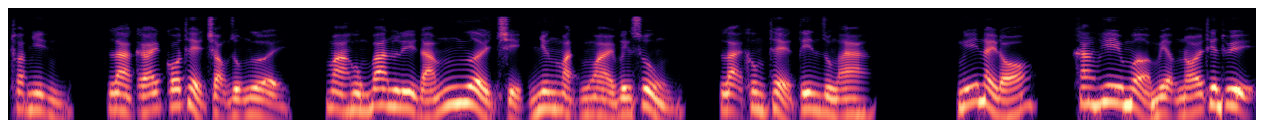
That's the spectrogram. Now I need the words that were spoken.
thoạt nhìn, là cái có thể trọng dụng người, mà hùng ban lý đám người chỉ nhưng mặt ngoài vinh sủng, lại không thể tin dùng A. Nghĩ này đó, Khang Hy mở miệng nói thiên thụy,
